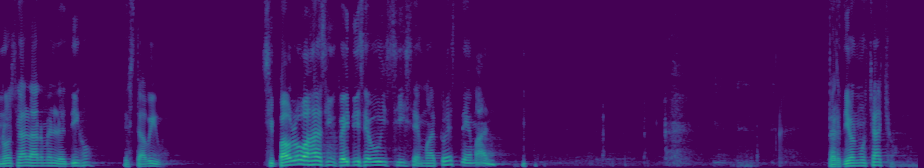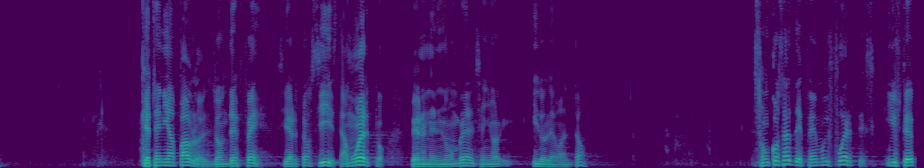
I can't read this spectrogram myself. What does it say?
no se alarmen, les dijo, está vivo. Si Pablo baja sin fe y dice, uy, sí, se mató este man. Perdió el muchacho. ¿Qué tenía Pablo? El don de fe, ¿cierto? Sí, está muerto, pero en el nombre del Señor y lo levantó. Son cosas de fe muy fuertes. Y usted,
